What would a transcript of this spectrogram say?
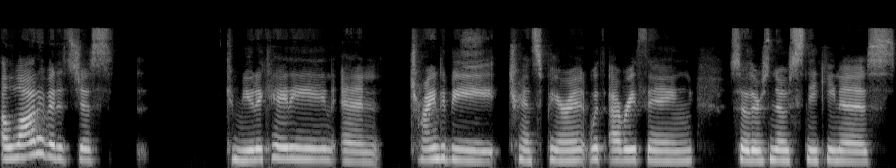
a lot of it is just communicating and trying to be transparent with everything so there's no sneakiness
